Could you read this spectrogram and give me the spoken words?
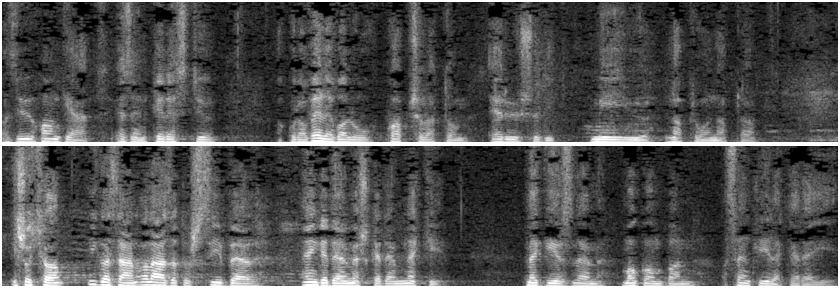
az ő hangját ezen keresztül, akkor a vele való kapcsolatom erősödik, mélyül napról napra. És hogyha igazán alázatos szívvel engedelmeskedem neki, megérzem magamban a Szent Lélek erejét.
